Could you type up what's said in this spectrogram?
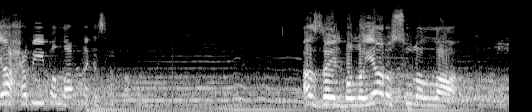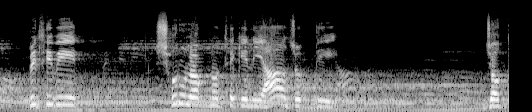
ইয়া হাবিব আল্লাহ আপনাকে সালাম। আজরাইল বলল, ইয়া রসুল আল্লাহ পৃথিবীর শুরু লগ্ন থেকে নিয়ে আজ অব্দি যত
